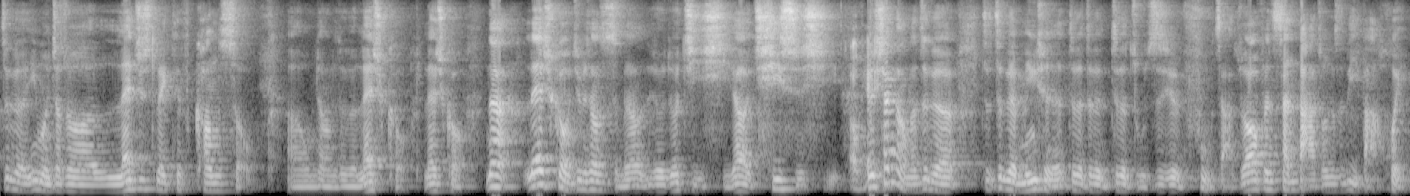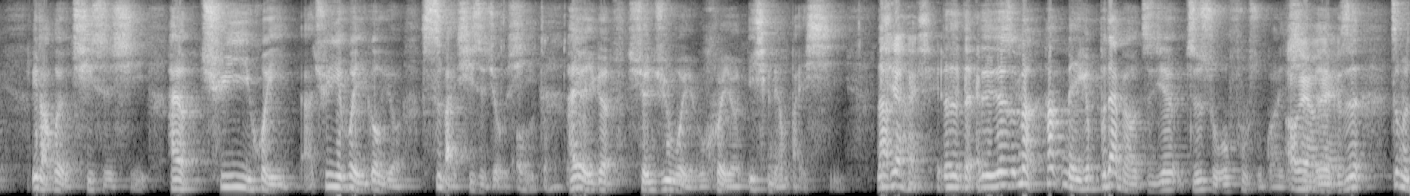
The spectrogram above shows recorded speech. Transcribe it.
这个英文叫做 Legislative Council。啊、呃，我们讲的这个 Legco，Legco，那 Legco 基本上是什么样？有有几席？要有七十席。OK。因为香港的这个这这个民选的这个这个这个组织就很复杂，主要分三大洲，就是立法会，立法会有七十席，还有区议会议啊，区议会一共有四百七十九席，还有一个选举委员会有一千两百席。那对对对对，就是没有，它每个不代表直接直属或附属关系，okay, okay. 对。可是这么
